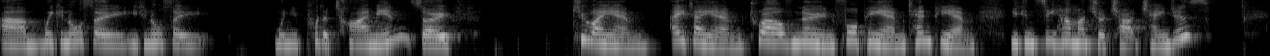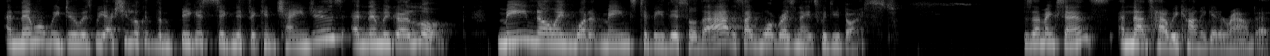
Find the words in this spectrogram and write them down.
Um, we can also, you can also, when you put a time in, so 2 a.m., 8 a.m., 12 noon, 4 p.m., 10 p.m., you can see how much your chart changes. And then what we do is we actually look at the biggest significant changes and then we go, look, me knowing what it means to be this or that, it's like what resonates with you most. Does that make sense? And that's how we kind of get around it.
